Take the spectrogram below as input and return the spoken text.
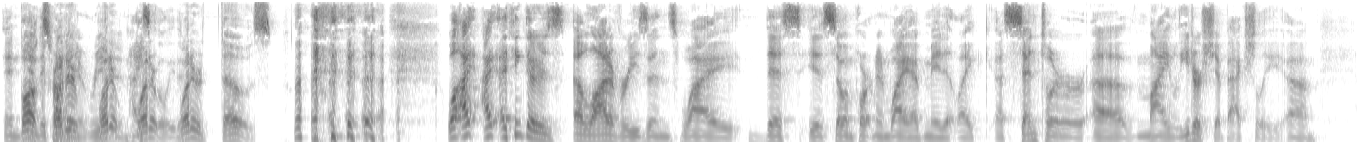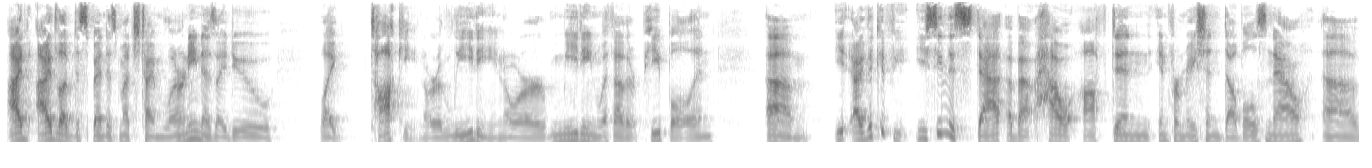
and, books and they probably what are, didn't read what it in high school are, either. what are those well, I, I think there's a lot of reasons why this is so important and why I've made it like a center of my leadership. Actually, um, I'd I'd love to spend as much time learning as I do like talking or leading or meeting with other people. And um, I think if you you seen this stat about how often information doubles now uh,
